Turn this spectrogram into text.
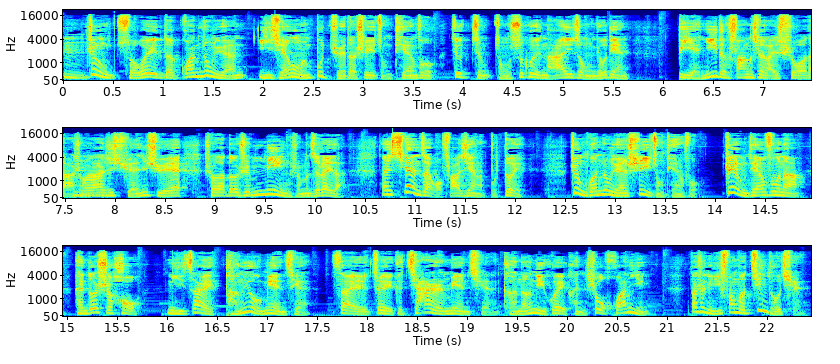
嗯这种所谓的观众缘，以前我们不觉得是一种天赋，就总总是会拿一种有点贬义的方式来说的，说他是玄学，说他都是命什么之类的。但现在我发现了不对，这种观众缘是一种天赋。这种天赋呢，很多时候你在朋友面前，在这个家人面前，可能你会很受欢迎，但是你一放到镜头前，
